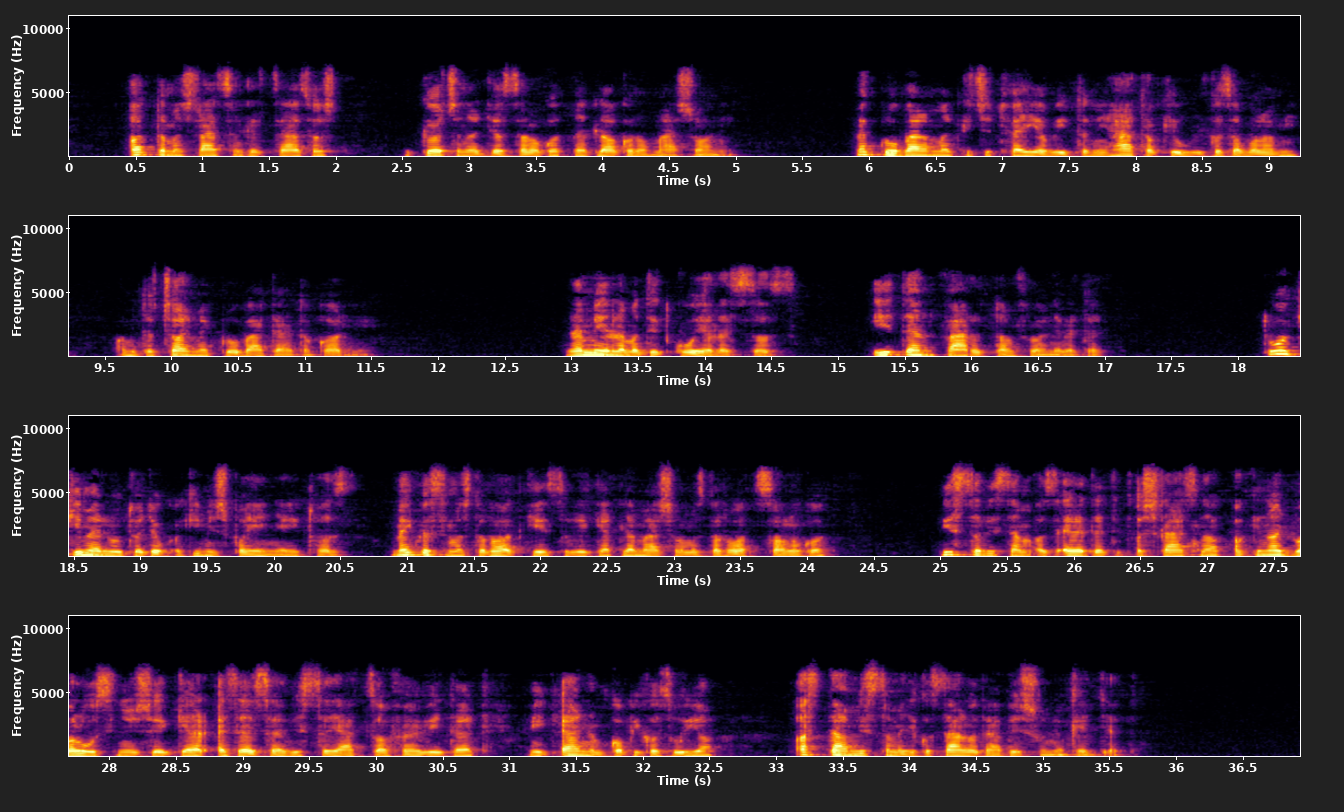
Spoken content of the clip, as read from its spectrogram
Adtam a srácnak egy százast, hogy kölcsönadja a szalagot, mert le akarom másolni. Megpróbálom majd kicsit feljavítani, hát ha kiugrik az a valami, amit a csaj megpróbált eltakarni. Remélem a titkója lesz az. Éten fáradtan fölnevetett. Túl kimerült vagyok a kimis poénjaithoz. Megveszem azt a rohadt készüléket, lemásolom azt a rohadt szalagot, visszaviszem az eredetit a srácnak, aki nagy valószínűséggel ezerszer visszajátsza a felvételt, míg el nem kapik az ujja, aztán visszamegyek a szállodába és hunyok egyet.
